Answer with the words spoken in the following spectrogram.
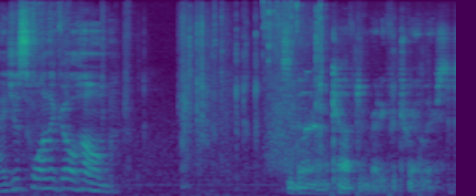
I just want to go home. Civilian cuffed and ready for trailers.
